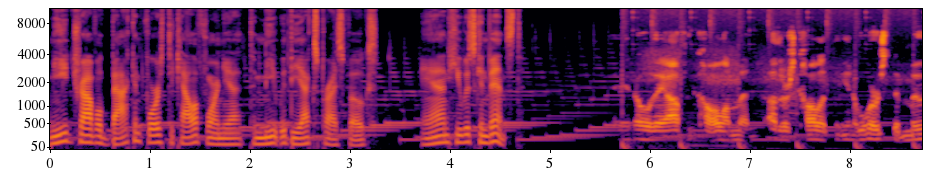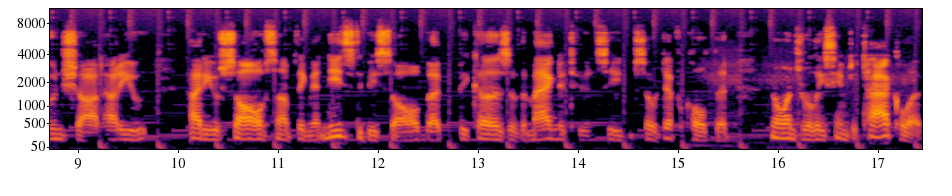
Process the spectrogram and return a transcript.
Mead traveled back and forth to California to meet with the X Prize folks, and he was convinced. You know, they often call them, and others call it, you know, where's the moonshot? How do you how do you solve something that needs to be solved, but because of the magnitude seems so difficult that no one's really seemed to tackle it.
